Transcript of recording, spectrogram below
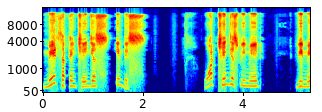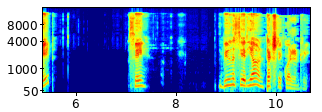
made certain changes in this what changes we made we made say business area and text required entry.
